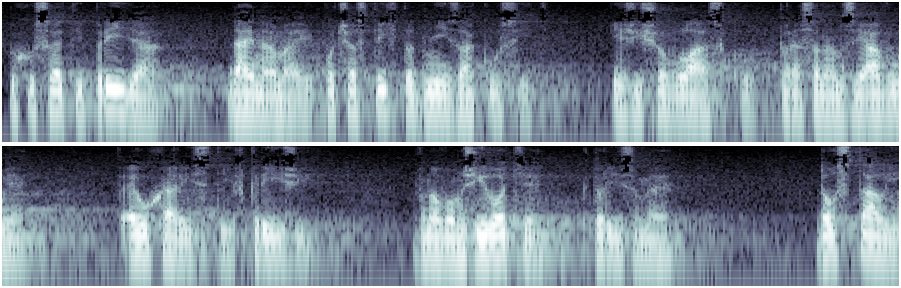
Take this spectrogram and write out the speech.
Duchu Svety príďa Daj nám aj počas týchto dní zakúsiť Ježišovu lásku, ktorá sa nám zjavuje v Eucharistii, v kríži, v novom živote, ktorý sme dostali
